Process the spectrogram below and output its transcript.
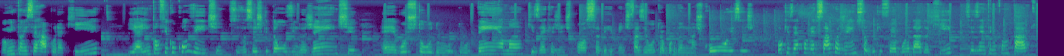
Vamos então encerrar por aqui. E aí então fica o convite. Se vocês que estão ouvindo a gente, é, gostou do, do tema, quiser que a gente possa de repente fazer outro abordando mais coisas, ou quiser conversar com a gente sobre o que foi abordado aqui, vocês entrem em contato,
